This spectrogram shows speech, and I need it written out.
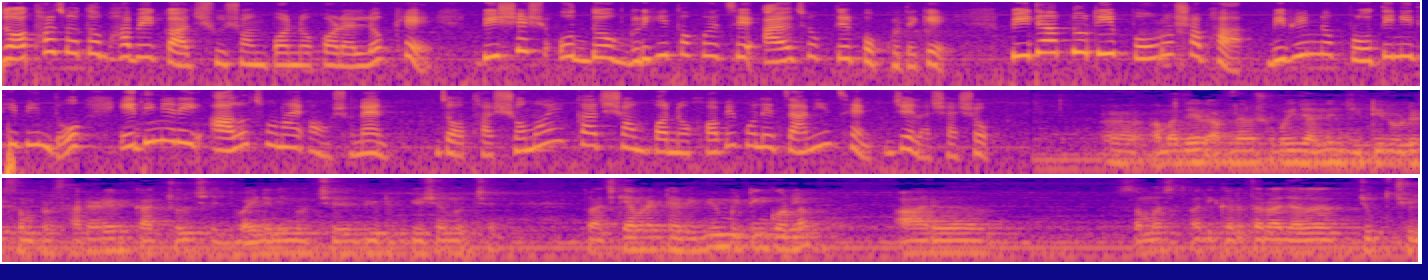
যথাযথভাবে কাজ সুসম্পন্ন করার লক্ষ্যে বিশেষ উদ্যোগ গৃহীত হয়েছে আয়োজকদের পক্ষ থেকে। পিডাব্লিউডি পৌরসভা বিভিন্ন প্রতিনিধিবৃন্দ এদিনের এই আলোচনায় অংশ নেন। যথাসময়ে কাজ সম্পন্ন হবে বলে জানিয়েছেন জেলা শাসক আমাদের আপনারা সবাই জানেন জিটি রোডের সম্প্রসারণের কাজ চলছে ওয়াইডেনিং হচ্ছে বিউটিফিকেশন হচ্ছে। তো আজকে আমরা একটা রিভিউ মিটিং করলাম। আর সমস্ত অধিকর্তারা যারা যুক্ত ছিল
